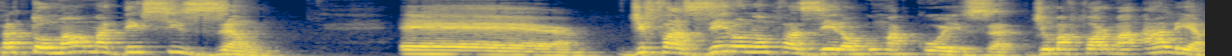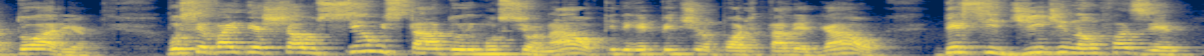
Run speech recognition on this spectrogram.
para tomar uma decisão é, de fazer ou não fazer alguma coisa de uma forma aleatória, você vai deixar o seu estado emocional, que de repente não pode estar tá legal, decidir de não fazer.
